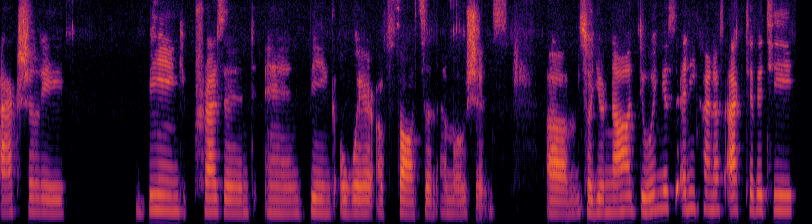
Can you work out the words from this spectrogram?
actually being present and being aware of thoughts and emotions. Um, so you're not doing this, any kind of activity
